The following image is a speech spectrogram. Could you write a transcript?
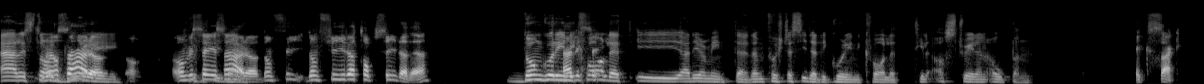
Alistair men så här då, Om vi säger så här då, de, fy, de fyra toppsidade. De går in i kvalet i, ja det gör de inte, den första sidan går in i kvalet till Australian Open. Exakt.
